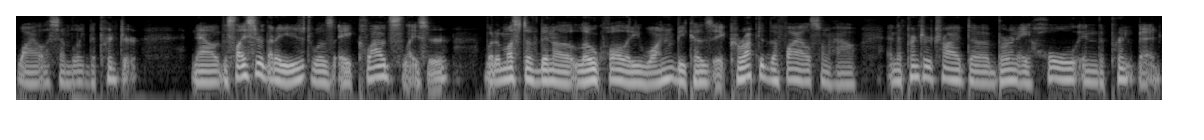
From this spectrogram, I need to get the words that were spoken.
while assembling the printer. Now, the slicer that I used was a cloud slicer, but it must have been a low quality one because it corrupted the file somehow, and the printer tried to burn a hole in the print bed.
